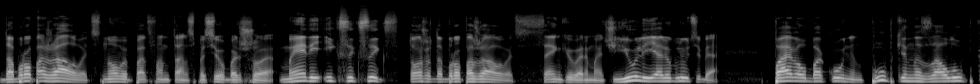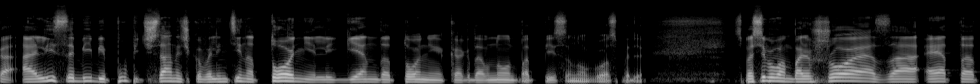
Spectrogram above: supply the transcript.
Добро пожаловать. Новый подфонтан. Спасибо большое. Мэри XXX. Тоже добро пожаловать. Thank you very much. Юли, я люблю тебя. Павел Бакунин, Пупкина Залупка, Алиса Биби, Пупич, Саночка, Валентина, Тони, легенда Тони, как давно он подписан, о господи. Спасибо вам большое за этот,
